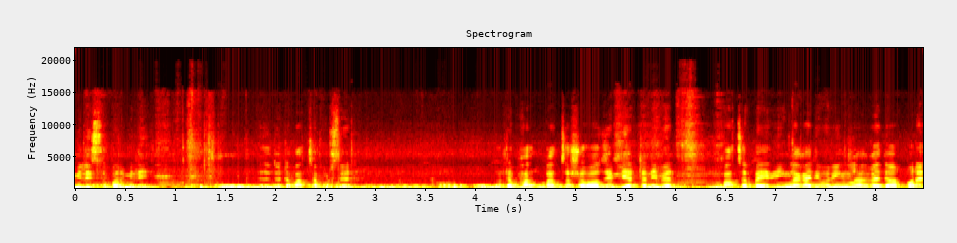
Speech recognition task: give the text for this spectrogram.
মিলি সুপার মিলি। দুটা বাচ্চা পড়ছে। দুটা বাচ্চা সহ যে পেয়ারটা নেবেন, বাচ্চার পায়ে রিং লাগাই দিব। রিং লাগাই দেওয়ার পরে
